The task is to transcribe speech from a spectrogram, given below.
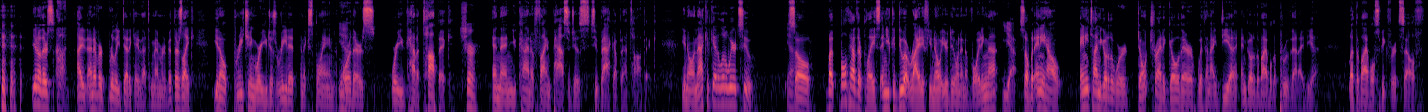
you know, there's uh, I I never really dedicated that to memory, but there's like you know preaching where you just read it and explain, Yeah. or there's where you have a topic Sure. and then you kind of find passages to back up that topic. You know, and that could get a little weird too. Yeah. So, but both have their place, and you could do it right if you know what you're doing and avoiding that. Yeah. So, but anyhow, anytime you go to the Word, don't try to go there with an idea and go to the Bible to prove that idea. Let the Bible speak for itself,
